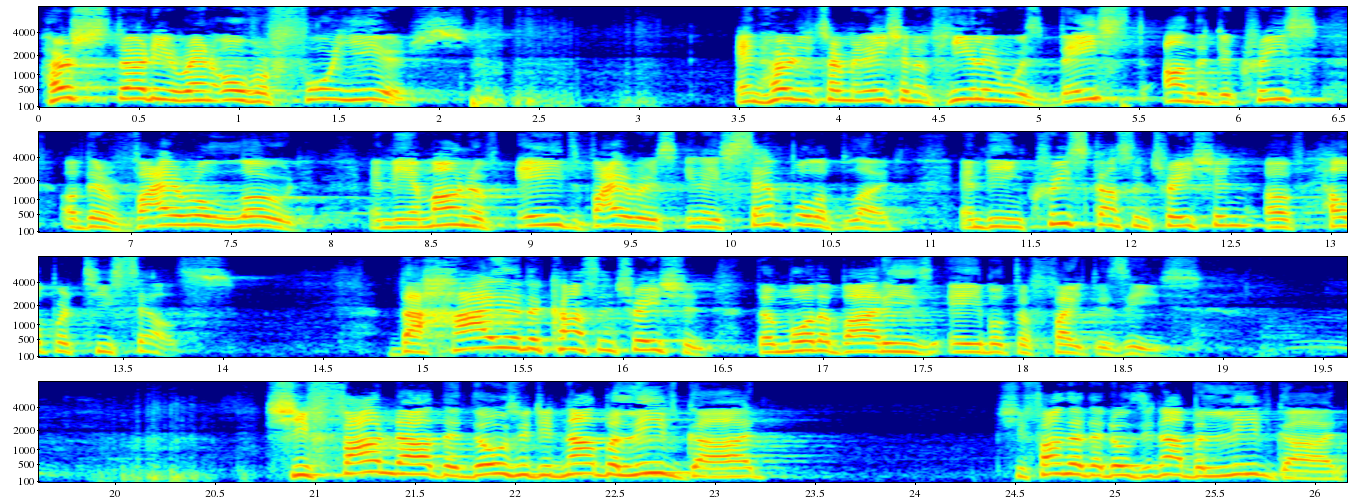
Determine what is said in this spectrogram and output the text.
Her study ran over four years, and her determination of healing was based on the decrease of their viral load and the amount of AIDS virus in a sample of blood and the increased concentration of helper T cells. The higher the concentration, the more the body is able to fight disease. She found out that those who did not believe God, she found out that those who did not believe God,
